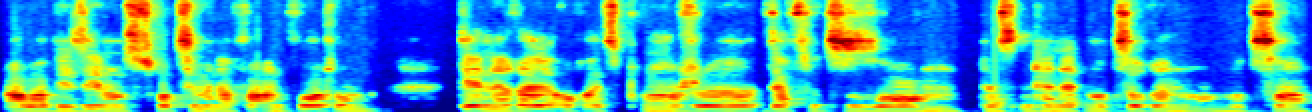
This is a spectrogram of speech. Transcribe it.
Aber wir sehen uns trotzdem in der Verantwortung, generell auch als Branche dafür zu sorgen, dass Internetnutzerinnen und Nutzer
